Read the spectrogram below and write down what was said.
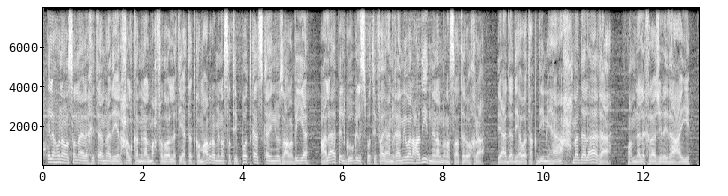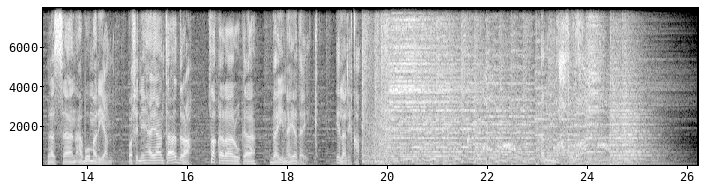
إلى هنا وصلنا إلى ختام هذه الحلقة من المحفظة والتي أتتكم عبر منصة بودكاست سكاي نيوز عربية على أبل جوجل سبوتيفاي أنغامي والعديد من المنصات الأخرى. في إعدادها وتقديمها أحمد الآغا. ومن الإخراج الإذاعي غسان أبو مريم. وفي النهاية أنت أدرى فقرارك بين يديك. إلى اللقاء. المحفظة.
